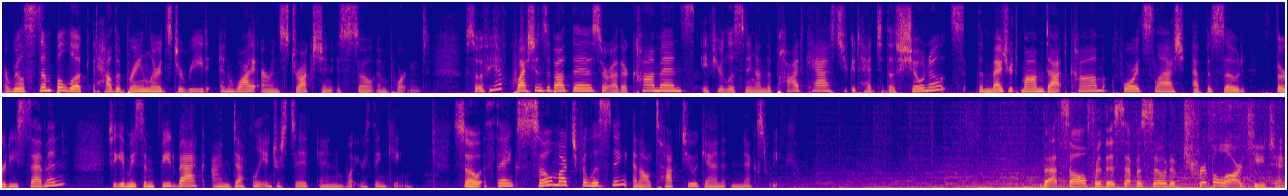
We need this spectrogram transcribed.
a real simple look at how the brain learns to read and why our instruction is so important. So if you have questions about this or other comments, if you're listening on the podcast, you could head to the show notes, themeasuredmom.com forward slash episode 37 to give me some feedback. I'm definitely interested in what you're thinking. So thanks so much for listening, and I'll talk to you again next week. That's all for this episode of Triple R Teaching.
